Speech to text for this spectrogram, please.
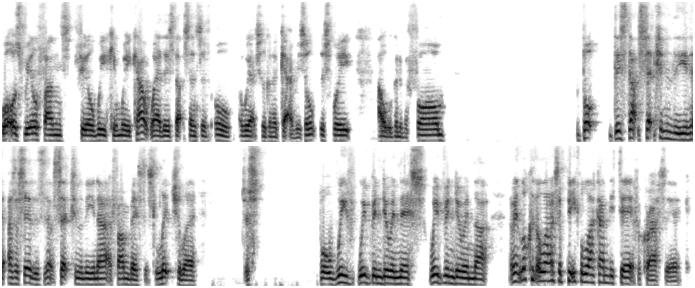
what us real fans feel week in, week out, where there's that sense of, oh, are we actually going to get a result this week? How are we going to perform? But this that section of the, as I said, there's that section of the United fan base that's literally just, well, we've we've been doing this, we've been doing that. I mean, look at the likes of people like Andy Tate, for Christ's sake.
